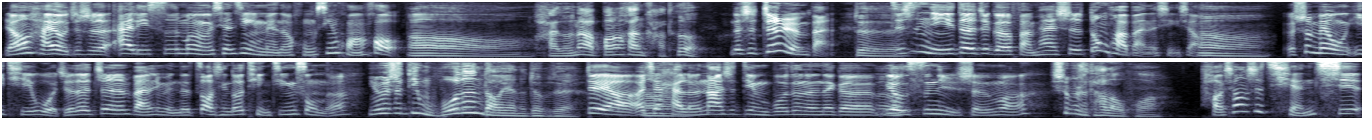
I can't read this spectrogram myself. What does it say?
然后还有就是《爱丽丝梦游仙境》里面的红心皇后。哦，海伦娜·邦汉卡特。那是真人版，对对对，迪士尼的这个反派是动画版的形象。嗯，顺便我一提，我觉得真人版里面的造型都挺惊悚的，因为是蒂姆·波顿导演的，对不对？对啊，而且海伦娜是蒂姆·波顿的那个缪斯女神嘛，是不是他老婆？好像是前妻。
